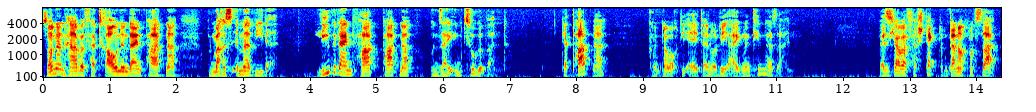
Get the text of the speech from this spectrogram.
sondern habe Vertrauen in deinen Partner und mach es immer wieder. Liebe deinen Partner und sei ihm zugewandt. Der Partner könnten aber auch die Eltern oder die eigenen Kinder sein. Wer sich aber versteckt und dann auch noch sagt,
